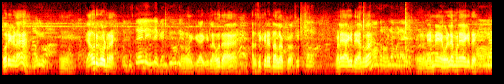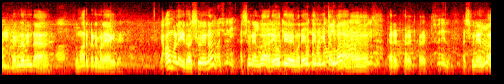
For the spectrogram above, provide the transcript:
ಹೋರಿಗಳ? ಹ್ಞೂ ಯಾವ್ರು ಗೌಡ್ರೆ? ಇಲ್ಲೇ ಹೌದಾ? ಅರಸಿಕೆರೆ ತಾಲೂಕು. ಮಳೆ ಆಗಿದೆ ಅಲ್ವಾ? ನೆನ್ನೆ ಒಳ್ಳೆ ಮಳೆ ಆಗಿದೆ. ಬೆಂಗಳೂರಿಂದ ಸುಮಾರು ಕಡೆ ಮಳೆ ಆಗಿದೆ. ಯಾವ ಮಳೆ ಇದು? ಅಶ್ವಿನಿನ? ಅಶ್ವಿನಿ. ಅಶ್ವಿನಿ ಅಲ್ವಾ? ರೇವತಿ ರೇವತಿ ಮುಗಿತಲ್ವಾ? ಕರೆಕ್ಟ್ ಕರೆಕ್ಟ್ ಕರೆಕ್ಟ್ ಅಶ್ವಿನಿ ಅಲ್ವಾ?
